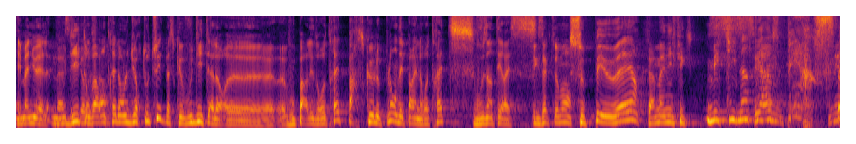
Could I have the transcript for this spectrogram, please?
Emmanuel, vous dites, on va rentrer dans le dur tout de suite, parce que vous dites, alors, euh, vous parlez de retraite parce que le plan d'épargne retraite vous intéresse. Exactement. Ce PER. C'est un magnifique. Mais qui n'intéresse personne.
